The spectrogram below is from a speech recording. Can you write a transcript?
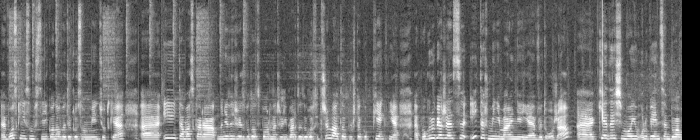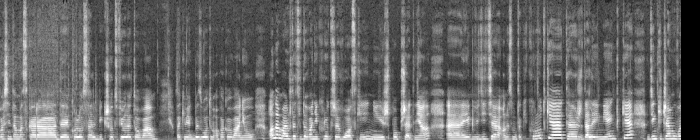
E, Włoski nie są silikonowe, tylko są mięciutkie. E, I ta maskara, no nie dość, że jest wodoodporna, czyli bardzo długo się trzyma, to oprócz tego pięknie e, pogrubia rzęsy i też minimalnie je wydłuża. Kiedyś moim ulubieńcem była właśnie ta maskara The Colossal Big Shot fioletowa, w takim jakby złotym opakowaniu. Ona ma już zdecydowanie krótsze włoski niż poprzednia. Jak widzicie, one są takie krótkie, też dalej miękkie, dzięki czemu właśnie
